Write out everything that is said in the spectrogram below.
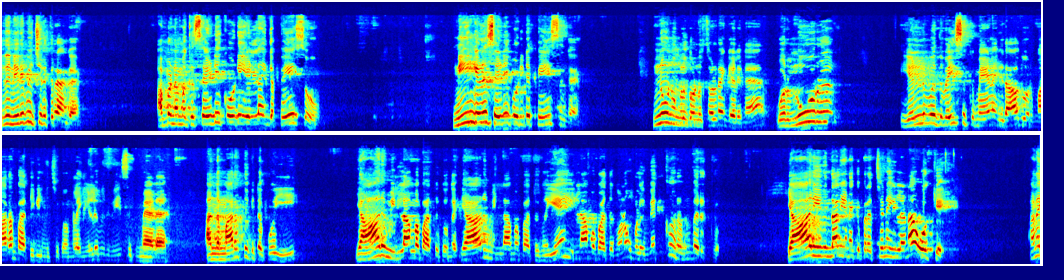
இதை நிரூபிச்சிருக்கிறாங்க. அப்ப நமக்கு செடி கொடி எல்லாம் இங்க பேசும். நீங்களும் செடி கொடிட்ட பேசுங்க. இன்னொன்னு உங்களுக்கு ஒண்ணு சொல்றேன் கேளுங்க. ஒரு நூறு எழுபது வயசுக்கு மேல ஏதாவது ஒரு மரம் பாத்தீங்கன்னு வச்சுக்கோங்களேன். எழுபது வயசுக்கு மேல. அந்த மரத்துக்கிட்ட போய் யாரும் இல்லாம பாத்துக்கோங்க யாரும் இல்லாம பாத்துக்கோங்க ஏன் இல்லாம பாத்துக்கோன்னா உங்களுக்கு வெக்கம் ரொம்ப இருக்கு யார் இருந்தாலும் எனக்கு பிரச்சனை இல்லைன்னா ஓகே. ஆனா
